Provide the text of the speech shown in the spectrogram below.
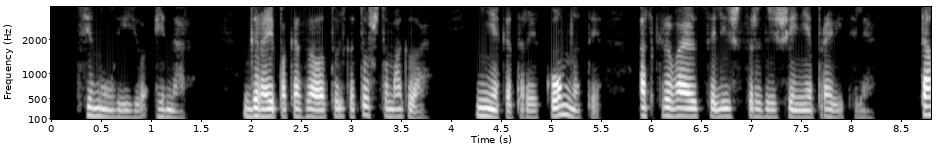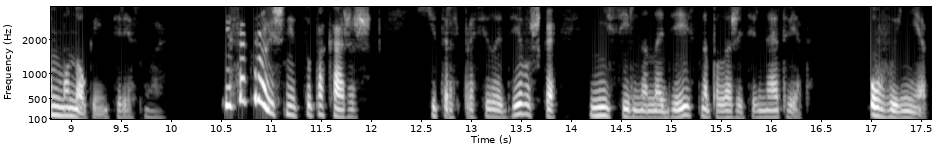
— тянул ее Эйнар. Грай показала только то, что могла. Некоторые комнаты открываются лишь с разрешения правителя. Там много интересного. «И сокровищницу покажешь?» — хитро спросила девушка, не сильно надеясь на положительный ответ. Увы, нет.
